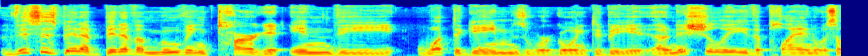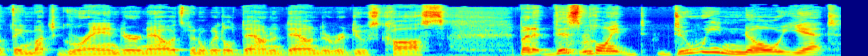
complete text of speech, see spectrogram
this has been a bit of a moving target in the what the games were going to be. Initially, the plan was something much grander. Now it's been whittled down and down to reduce costs. But at this mm-hmm. point, do we know yet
